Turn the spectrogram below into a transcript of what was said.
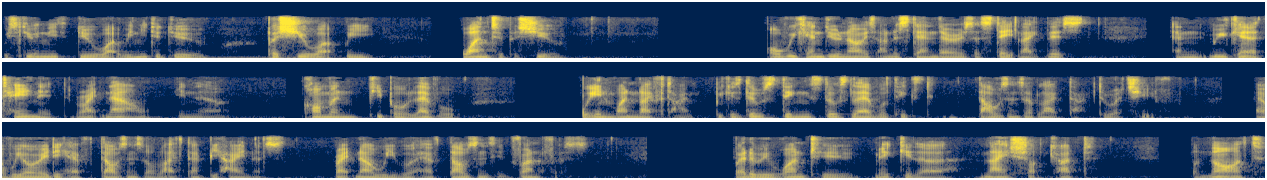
We still need to do what we need to do, pursue what we want to pursue. All we can do now is understand there is a state like this, and we can attain it right now in a common people level in one lifetime because those things, those level takes thousands of lifetime to achieve. And we already have thousands of lifetime behind us. Right now, we will have thousands in front of us. Whether we want to make it a nice shortcut or not,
